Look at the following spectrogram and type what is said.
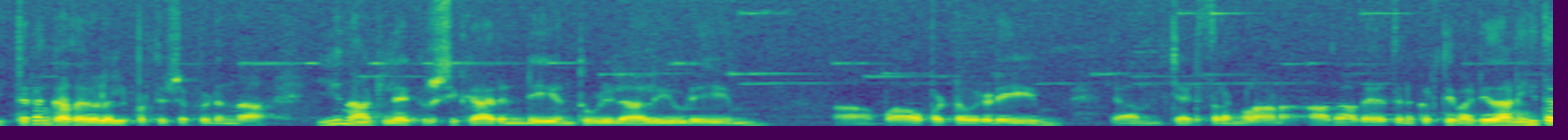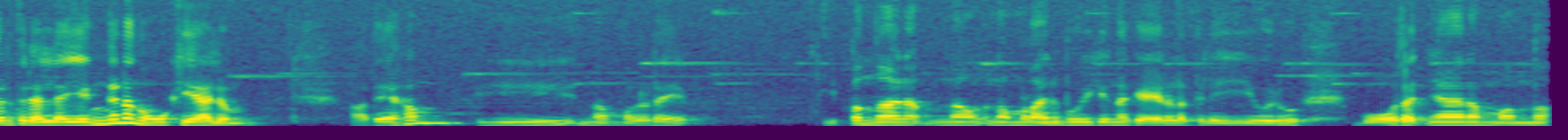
ഇത്തരം കഥകളിൽ പ്രത്യക്ഷപ്പെടുന്ന ഈ നാട്ടിലെ കൃഷിക്കാരന്റെയും തൊഴിലാളിയുടെയും പാവപ്പെട്ടവരുടെയും ചരിത്രങ്ങളാണ്. അത് അദ്ദേഹത്തിന് കൃത്യമായിട്ട് ഇതാണ്. ഈ തരത്തിലല്ല എങ്ങനെ നോക്കിയാലും അദ്ദേഹം ഈ നമ്മളുടെ ഇപ്പം നമ്മൾ അനുഭവിക്കുന്ന കേരളത്തിലെ ഈ ഒരു ബോധജ്ഞാനം വന്ന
